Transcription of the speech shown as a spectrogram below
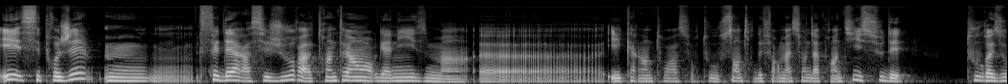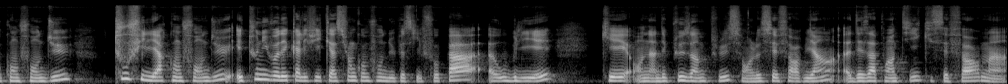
et ces projets hum, fédèrent à ce jour 31 organismes euh, et 43 surtout centres de formation d'apprentis issus de tout réseau confondu, tout filière confondu et tout niveau des qualifications confondu. Parce qu'il ne faut pas oublier qu'on a de plus en plus, on le sait fort bien, des apprentis qui se forment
